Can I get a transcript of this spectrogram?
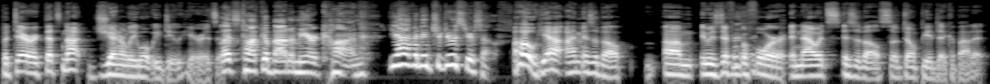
but Derek, that's not generally what we do here, is it? Let's talk about Amir Khan. You haven't introduced yourself. oh yeah, I'm Isabel. Um, it was different before, and now it's Isabel. So don't be a dick about it.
